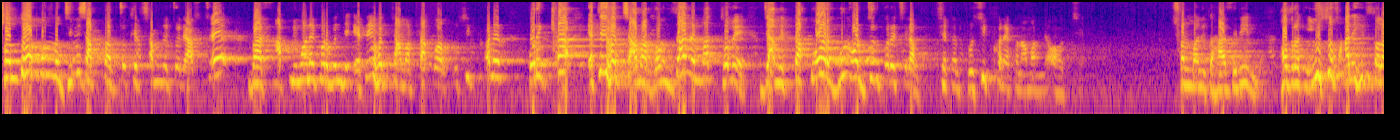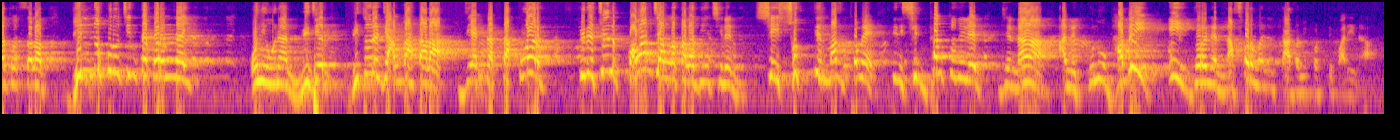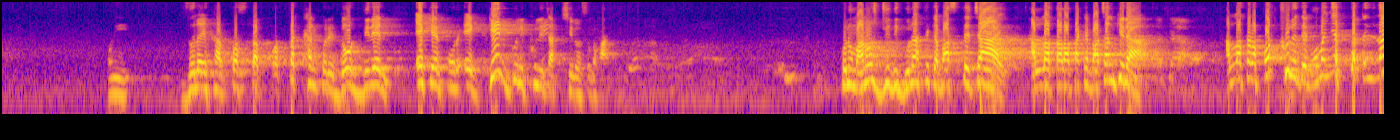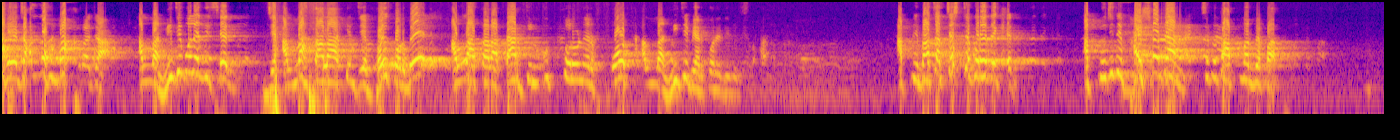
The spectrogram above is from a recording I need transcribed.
সন্দেহপূর্ণ জিনিস আপনার চোখের সামনে চলে আসছে বাস আপনি মনে করবেন যে এটাই হচ্ছে আমার তাকুয়ার প্রশিক্ষণের পরীক্ষা, এটাই হচ্ছে আমার রমজানের মাধ্যমে যে আমি তাকুয়ার গুণ অর্জন করেছিলাম, সেটার প্রশিক্ষণ এখন আমার নেওয়া হচ্ছে। সম্মানিত হাজিরিন হজরত ইউসুফ আলী সালাম ভিন্ন কোনো চিন্তা করেন নাই। উনি ওনার নিজের ভিতরে যে আল্লাহ তালা যে একটা তাকুয়ার স্পিরিচুয়াল পাওয়ার যে আল্লাহ তালা দিয়েছিলেন, সেই শক্তির মাধ্যমে তিনি সিদ্ধান্ত নিলেন যে না, আমি কোনোভাবেই এই ধরনের নাফরমানের কাজ আমি করতে পারি না। উনি প্রস্তাব প্রত্যাখ্যান করে দৌড় দিলেন। একের পর এক গেটগুলি খুলে যাচ্ছিল কোন মানুষ যদি গুনাহ থেকে বাঁচতে চায়, আল্লাহ তালা তাকে বাঁচান কিনা? আল্লাহ তারা পথ খুলে দেন আল্লাহ নিজে বলে দিচ্ছেন যে আল্লাহ তাআলাকে যে ভয় করবে, আল্লাহ তাআলা তার জন্য উত্তরণের পথ আল্লাহ নিজে বের করে দিবেন আপনি বাঁচার চেষ্টা করে দেখেন। আপনি যদি ফাইসা যান, সেটা তো আপনার ব্যাপার।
